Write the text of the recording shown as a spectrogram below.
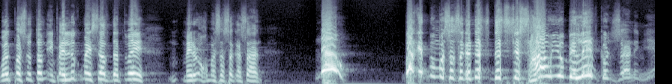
Well, Pastor Tom, if I look myself that way, mayroon ako masasagasan. No! Bakit mo masasagasan? That's, that's just how you believe concerning you.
